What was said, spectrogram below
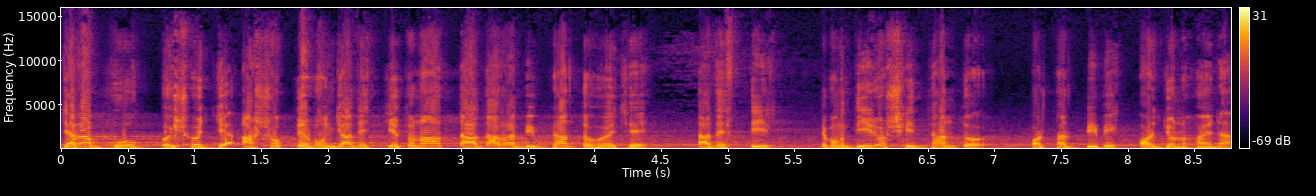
যারা ভোগ, ঐশ্বর্যে আসক্ত এবং যাদের চেতনা তা দ্বারা বিভ্রান্ত হয়েছে, তাদের স্থির এবং দৃঢ় সিদ্ধান্ত, অর্থাৎ বিবেক অর্জন হয় না।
